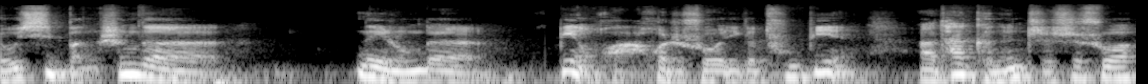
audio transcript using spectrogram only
游戏本身的内容的变化，或者说一个突变啊、它可能只是说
